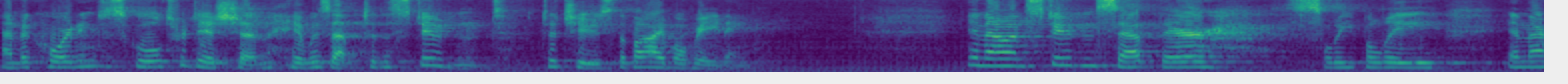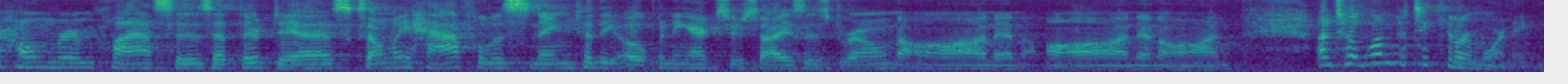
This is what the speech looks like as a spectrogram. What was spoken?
And according to school tradition, it was up to the student to choose the Bible reading. You know, and students sat there sleepily in their homeroom classes at their desks, only half listening to the opening exercises drone on and on and on, until one particular morning.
